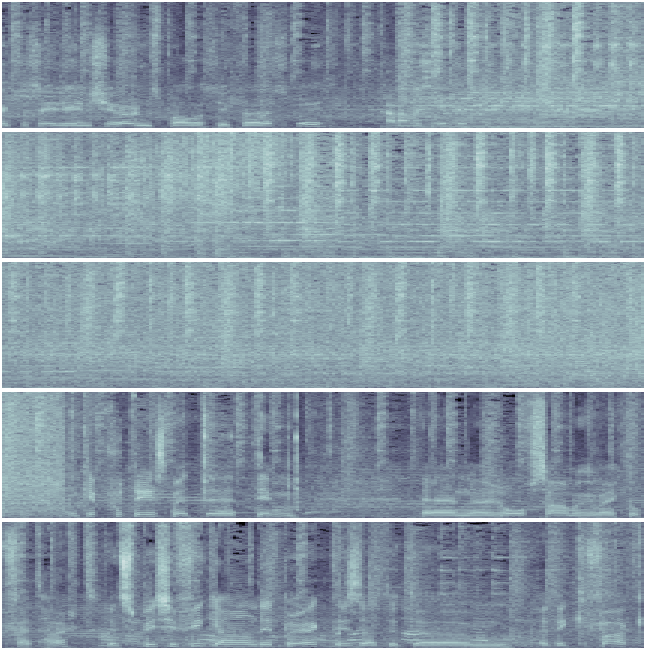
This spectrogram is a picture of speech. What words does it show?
Like to see the insurance policy first, please. Ga dan maar zitten. Ik heb voor het eerst met eh, Tim en eh, Rolf samengewerkt op Vet Hard. Het specifieke aan dit project is dat, het, ehm, dat ik vaak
